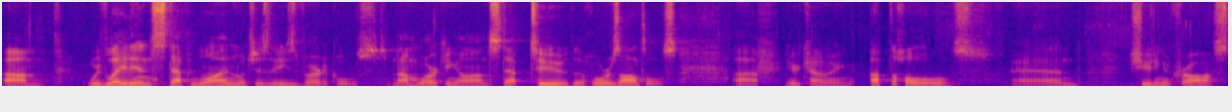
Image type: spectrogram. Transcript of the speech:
Um, we've laid in step one, which is these verticals, and I'm working on step two, the horizontals. Uh, you're coming up the holes and shooting across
